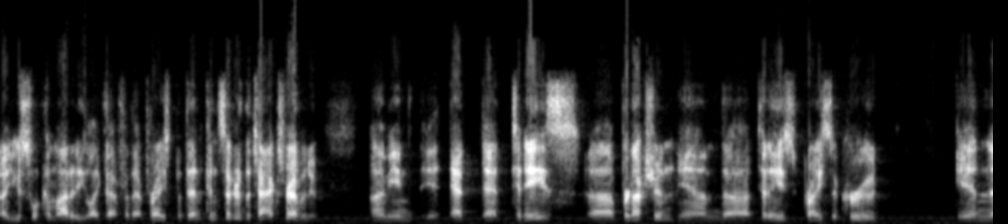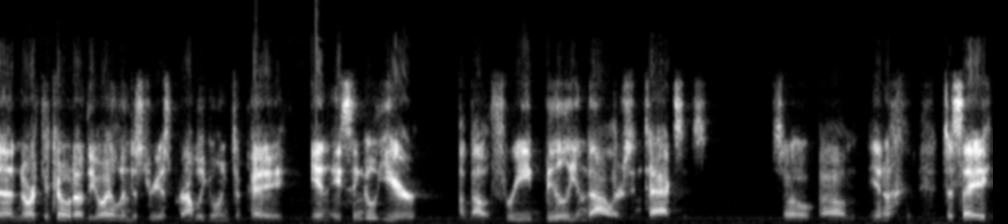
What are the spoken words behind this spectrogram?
a useful commodity like that for that price. But then consider the tax revenue. I mean, at, at today's uh, production and uh, today's price of crude in uh, North Dakota, the oil industry is probably going to pay in a single year about $3 billion in taxes. So, um, you know, to say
